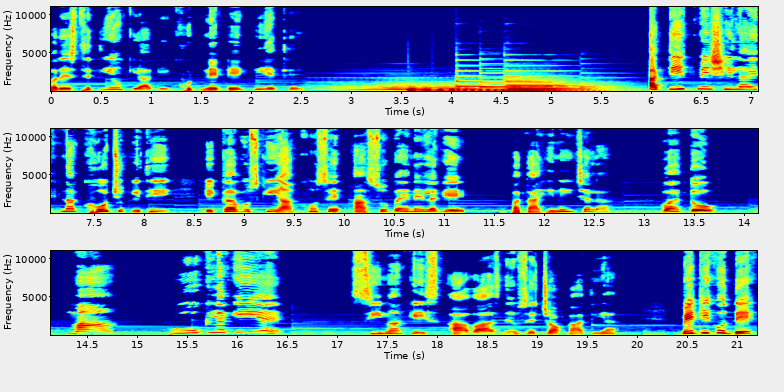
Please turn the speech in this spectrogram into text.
परिस्थितियों के आगे घुटने टेक दिए थे। अतीत में शीला इतना खो चुकी थी कि कब उसकी आँखों से आँसू बहने लगे, पता ही नहीं चला। वह तो माँ, भूख लगी है। सीमा की इस आवाज़ ने उसे चौंका दिया। बेटी को देख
